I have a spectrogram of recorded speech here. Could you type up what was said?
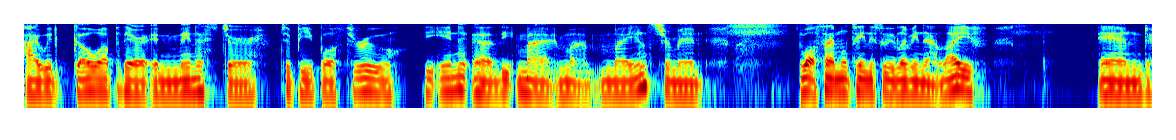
I would go up there and minister to people through the in uh, the my, my my instrument while simultaneously living that life and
